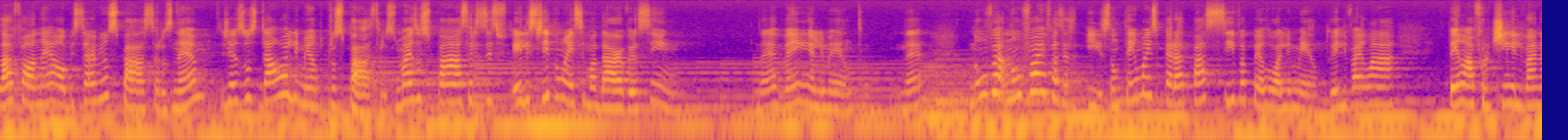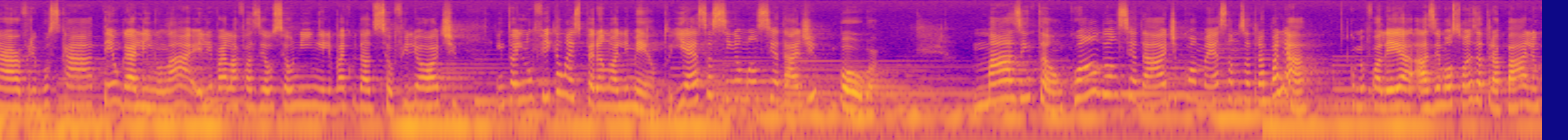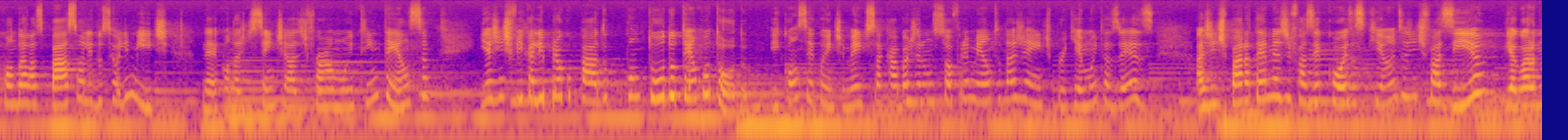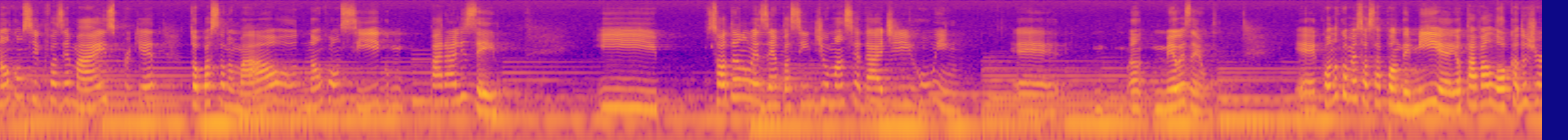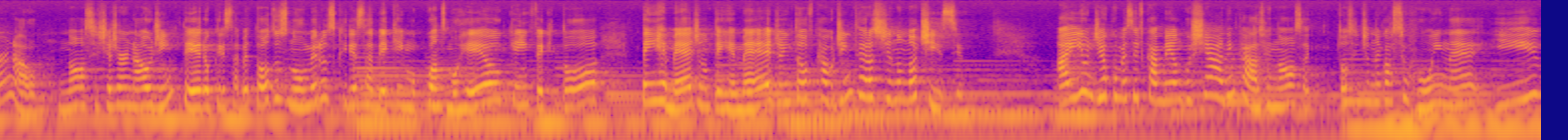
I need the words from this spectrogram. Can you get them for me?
Lá fala, né, observem os pássaros, né? Jesus dá o alimento para os pássaros, mas os pássaros, eles ficam lá em cima da árvore assim, né? Vem alimento, né? Não vai, não vai fazer isso, não tem uma espera passiva pelo alimento. Ele vai lá, tem lá a frutinha, ele vai na árvore buscar, tem o galinho lá, ele vai lá fazer o seu ninho, ele vai cuidar do seu filhote. Então ele não fica lá esperando o alimento. E essa sim é uma ansiedade boa. Mas então, quando a ansiedade começa a nos atrapalhar, como eu falei, as emoções atrapalham quando elas passam ali do seu limite, né? Quando a gente sente elas de forma muito intensa e a gente fica ali preocupado com tudo o tempo todo. E, consequentemente, isso acaba gerando sofrimento da gente, porque muitas vezes a gente para até mesmo de fazer coisas que antes a gente fazia e agora não consigo fazer mais porque estou passando mal, não consigo, paralisei. E só dando um exemplo assim de uma ansiedade ruim, é, meu exemplo. É, quando começou essa pandemia, eu estava louca do jornal. Nossa, assistia jornal o dia inteiro. Eu queria saber todos os números, queria saber quem, quantos morreu, quem infectou, tem remédio, não tem remédio. Então eu ficava o dia inteiro assistindo notícia. Aí um dia eu comecei a ficar meio angustiada em casa. Falei, nossa, estou sentindo um negócio ruim, né? E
